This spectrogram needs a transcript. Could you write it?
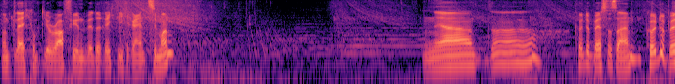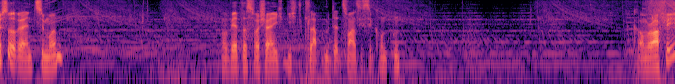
und gleich kommt die Ruffy und wird richtig reinzimmern. Ja, da könnte besser sein. Könnte besser reinzimmern. Aber wird das wahrscheinlich nicht klappen mit den 20 Sekunden. Komm, Ruffy.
